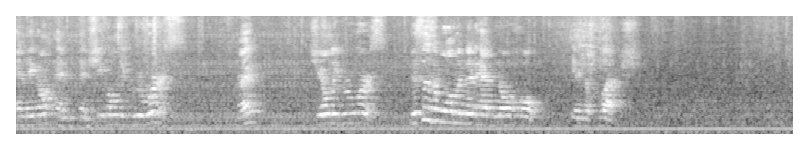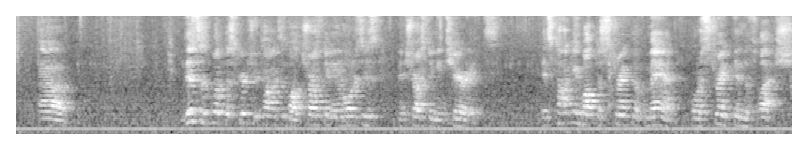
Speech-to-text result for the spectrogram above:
and they don't and, and she only grew worse. Right? She only grew worse. This is a woman that had no hope in the flesh. Uh, this is what the scripture talks about trusting in horses and trusting in chariots. It's talking about the strength of man or strength in the flesh.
